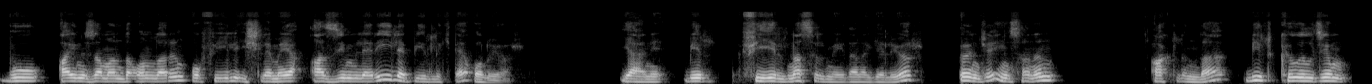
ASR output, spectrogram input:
Bu aynı zamanda onların o fiili işlemeye azimleriyle birlikte oluyor. Yani bir fiil nasıl meydana geliyor? Önce insanın aklında bir kıvılcım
